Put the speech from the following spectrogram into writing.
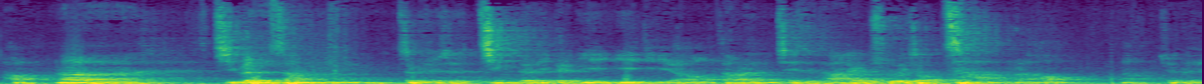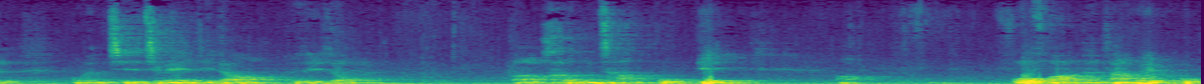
好，那。基本上，这个就是经的一个意意义理啊。当然，其实它还有所谓叫常了哈啊，就是我们其实前面也提到，就是一种呃恒常不变。佛法呢，它会不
